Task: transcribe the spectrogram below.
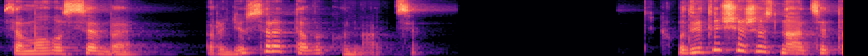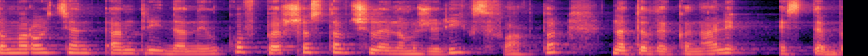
самого себе, продюсера та виконавця. У 2016 році Андрій Данилко вперше став членом журі X-Factor на телеканалі СТБ,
